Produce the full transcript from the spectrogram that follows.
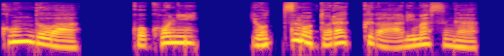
今度は、ここに4つのトラックがありますが、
